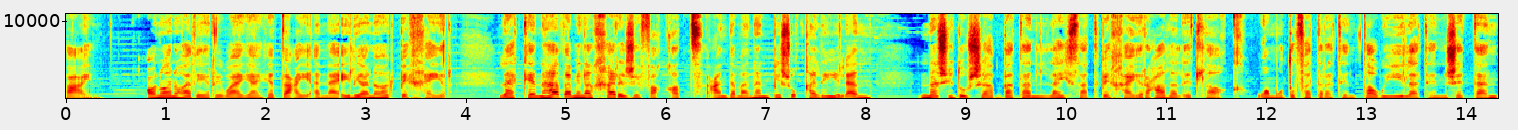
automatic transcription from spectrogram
fine. عنوان هذه الرواية يدعي أن إليانور بخير لكن هذا من الخارج فقط. عندما ننبش قليلا نجد شابة ليست بخير على الإطلاق ومنذ فترة طويلة جدا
